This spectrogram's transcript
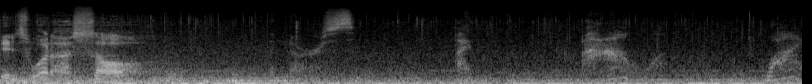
It's what I saw. The nurse. I. How? Why?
